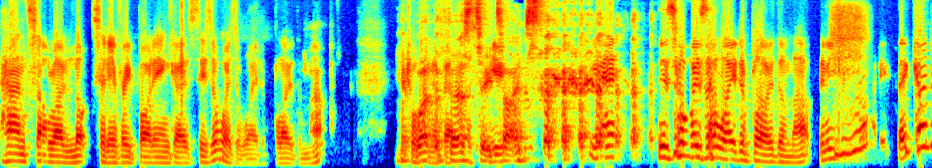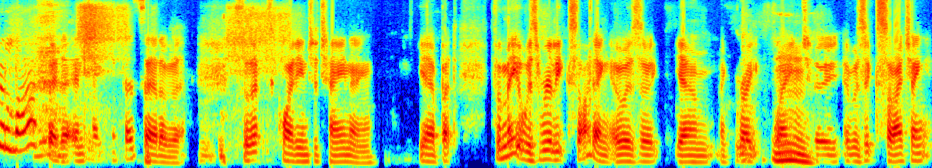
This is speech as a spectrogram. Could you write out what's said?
Han Solo looks at everybody and goes, there's always a way to blow them up. It talking weren't the first two few- times. yeah, there's always a way to blow them up. And he's right. They kind of laugh at it and take the piss out of it. So that's quite entertaining. Yeah, but for me, it was really exciting. It was a um, a great way Mm. to. It was exciting.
